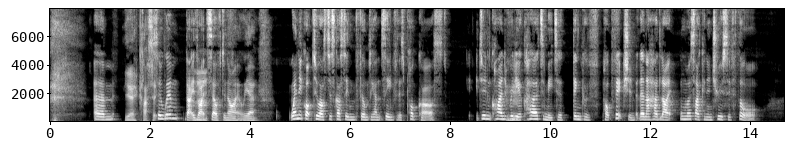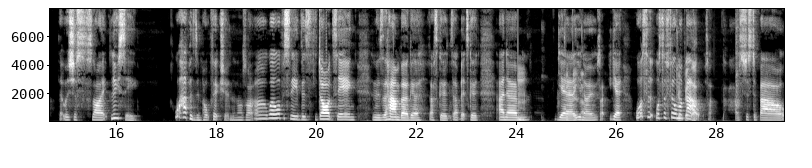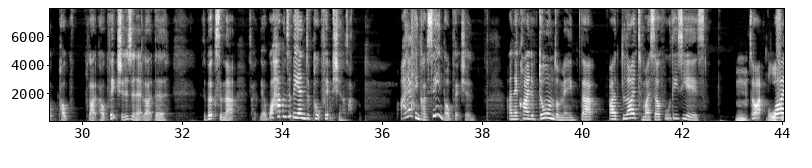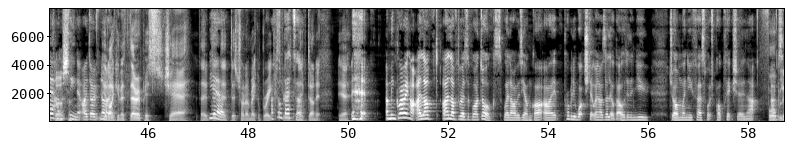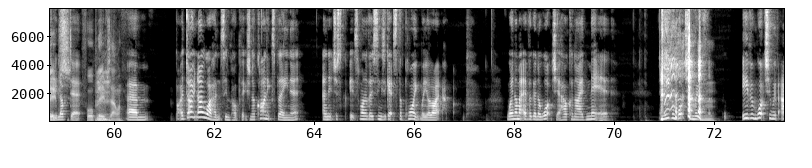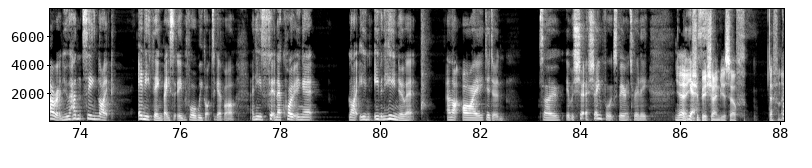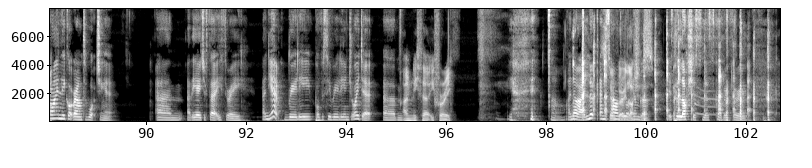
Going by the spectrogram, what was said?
Um, Yeah, classic. so when that is like self denial, yeah. When it got to us discussing films we hadn't seen for this podcast, it didn't kind of really occur to me to think of Pulp Fiction. But then I had like almost like an intrusive thought that was just like Lucy. What happens in Pulp Fiction? And I was like, oh well, obviously there's the dancing and there's the hamburger. That's good. That bit's good. And um, yeah, you that. know, it's like yeah. What's the what's the film Good about? It's like "Oh, it's just about pulp like Pulp Fiction, isn't it? Like the the books and that. It's like, yeah, what happens at the end of Pulp Fiction? I was like, I don't think I've seen Pulp Fiction. And it kind of dawned on me that I'd lied to myself all these years. Mm. So I, Awful why I haven't seen it, I don't know. You're like in a therapist's chair. They're, Yeah. they're, they're trying to make a breakthrough. I feel better. They've done it. Yeah. I mean, growing up, I loved I loved Reservoir Dogs when I was younger. I probably watched it when I was a little bit older than you, John, when you first watched Pulp Fiction. I Four absolutely bloobs. loved it. Four bloobs, that one. Um, but I don't know why I hadn't seen Pulp Fiction. I can't explain it, and it just it's one of those things. It gets to the point where you're like, when am I ever going to watch it? How can I admit it? And even watching with even watching with Aaron, who hadn't seen like anything basically before we got together, and he's sitting there quoting it, like he, even he knew it, and I, I didn't. So it was sh- a shameful experience, really. Yeah, you should be ashamed of yourself. Definitely. finally got round to watching it um, at the age of 33 and yeah really obviously really enjoyed it um, Only 33. Yeah. oh, i know i look and Still sound a lot luscious. younger it's the lusciousness coming through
